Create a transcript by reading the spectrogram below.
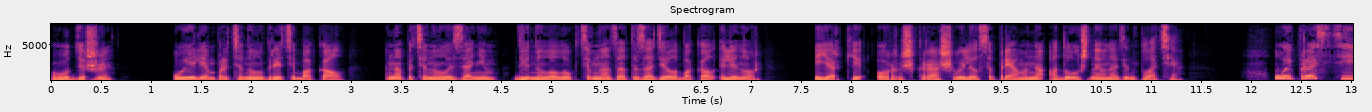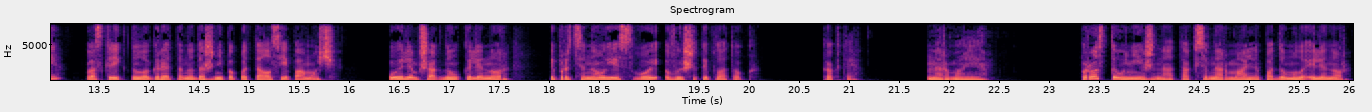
«Вот, держи». Уильям протянул Грете бокал. Она потянулась за ним, двинула локтем назад и задела бокал Эленор. И яркий оранж-краш вылился прямо на одолженное он один платье. «Ой, прости!» — воскликнула Грета, но даже не попыталась ей помочь. Уильям шагнул к Эленор и протянул ей свой вышитый платок. «Как ты?» «Нормально». «Просто унижена, а так все нормально», — подумала Эленор.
